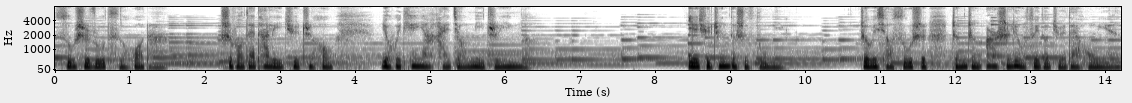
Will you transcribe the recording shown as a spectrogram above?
苏轼如此豁达，是否在他离去之后，又会天涯海角觅知音呢？也许真的是宿命。这位小苏轼整整二十六岁的绝代红颜，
